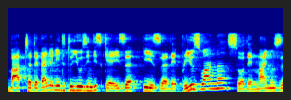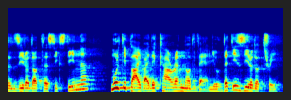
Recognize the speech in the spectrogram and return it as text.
but the value I need to use in this case is the previous one, so the minus 0.16, multiplied by the current node value, that is 0.3.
